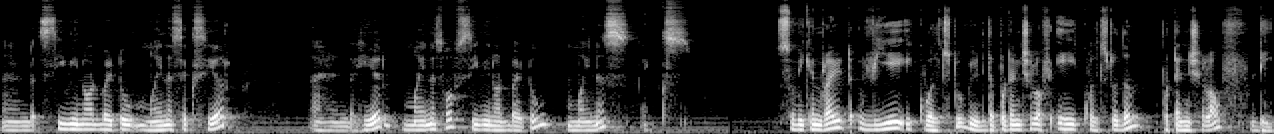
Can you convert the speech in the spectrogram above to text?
and CV0 by 2 minus x here and here minus of CV0 by 2 minus x. So we can write VA equals to the potential of A equals to the potential of D.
